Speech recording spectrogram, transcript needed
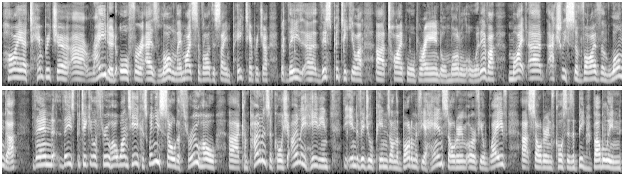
higher temperature uh, rated or for as long. They might survive the same peak temperature, but these uh, this particular uh, type or brand or model or whatever might uh, actually survive them longer than these particular through-hole ones here. Because when you solder through-hole uh, components, of course, you're only heating the individual pins on the bottom if you're hand soldering or if you're wave uh, soldering. Of course, there's a big bubbling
